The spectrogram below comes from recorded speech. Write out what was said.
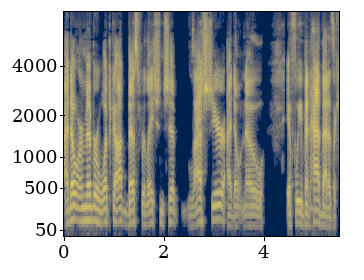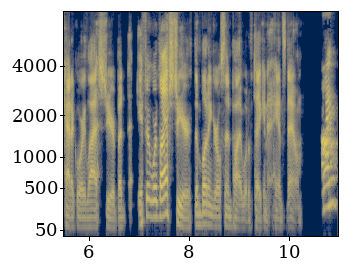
i don't remember what got best relationship last year i don't know if we even had that as a category last year but if it were last year then bunny girl senpai would have taken it hands down I'm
